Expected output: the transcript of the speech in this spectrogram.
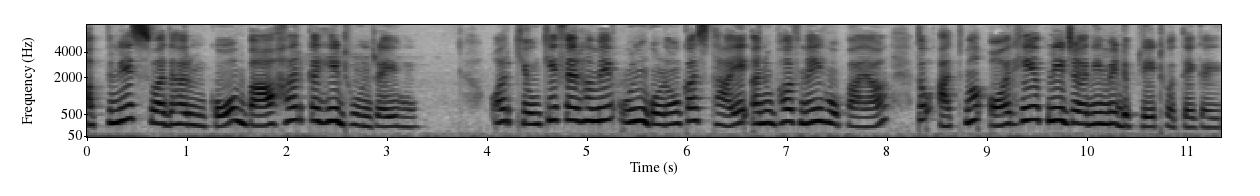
अपने स्वधर्म को बाहर कहीं ढूंढ रही हूँ। और क्योंकि फिर हमें उन गुणों का स्थायी अनुभव नहीं हो पाया तो आत्मा और ही अपनी जर्नी में डिप्लीट होते गई।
